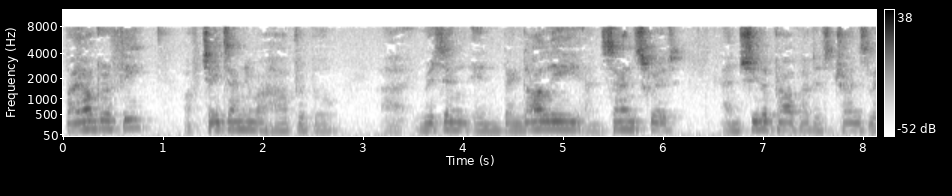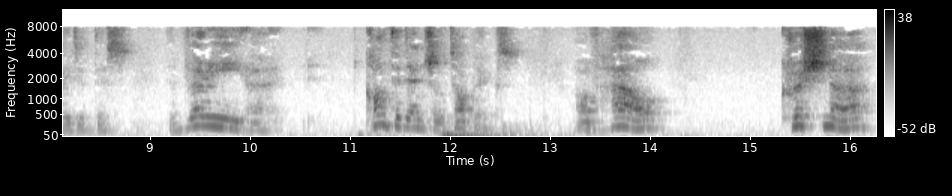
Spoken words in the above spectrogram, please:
biography of Chaitanya Mahaprabhu, uh, written in Bengali and Sanskrit, and Srila Prabhupada has translated this, the very uh, confidential topics of how Krishna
